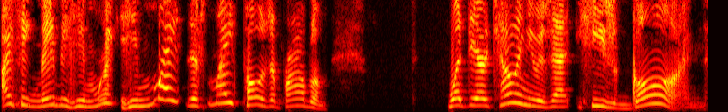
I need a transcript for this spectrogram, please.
I think maybe he might, he might, this might pose a problem." What they're telling you is that he's gone.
